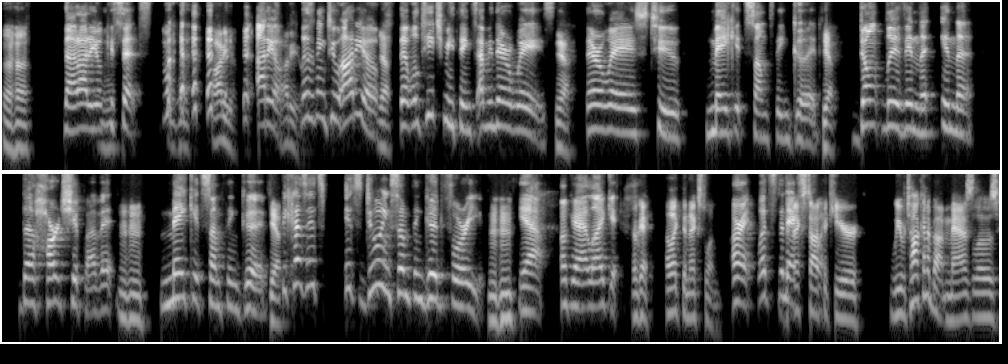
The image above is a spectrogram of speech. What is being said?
uh-huh. Not audio Mhm. cassettes. Mhm. audio audio. Audio. Listening to audio Yeah. that will teach me things. I mean, there are ways. Yeah. There are ways to make it something good. Yeah. Don't live in the in the the hardship of it. hmm Make it something good. Yeah. Because it's it's doing something good for you. hmm Yeah. Okay. I like it. okay i like the next one All right. What's the, the next, next topic here we were talking about Maslow's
